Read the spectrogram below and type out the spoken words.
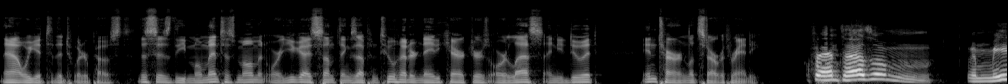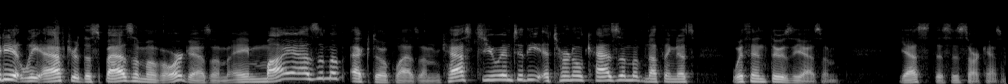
Now we get to the Twitter post. This is the momentous moment where you guys sum things up in 280 characters or less, and you do it in turn. Let's start with Randy. Phantasm. Immediately after the spasm of orgasm, a miasm of ectoplasm casts you into the eternal chasm of nothingness with enthusiasm. Yes, this is sarcasm.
